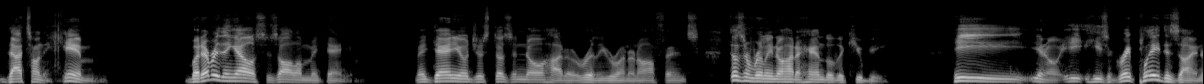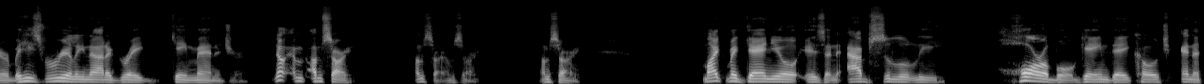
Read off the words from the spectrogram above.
that's on him. But everything else is all on McDaniel. McDaniel just doesn't know how to really run an offense, doesn't really know how to handle the QB he, you know, he he's a great play designer, but he's really not a great game manager. No, I'm, I'm sorry. I'm sorry. I'm sorry. I'm sorry. Mike McDaniel is an absolutely horrible game day coach and a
